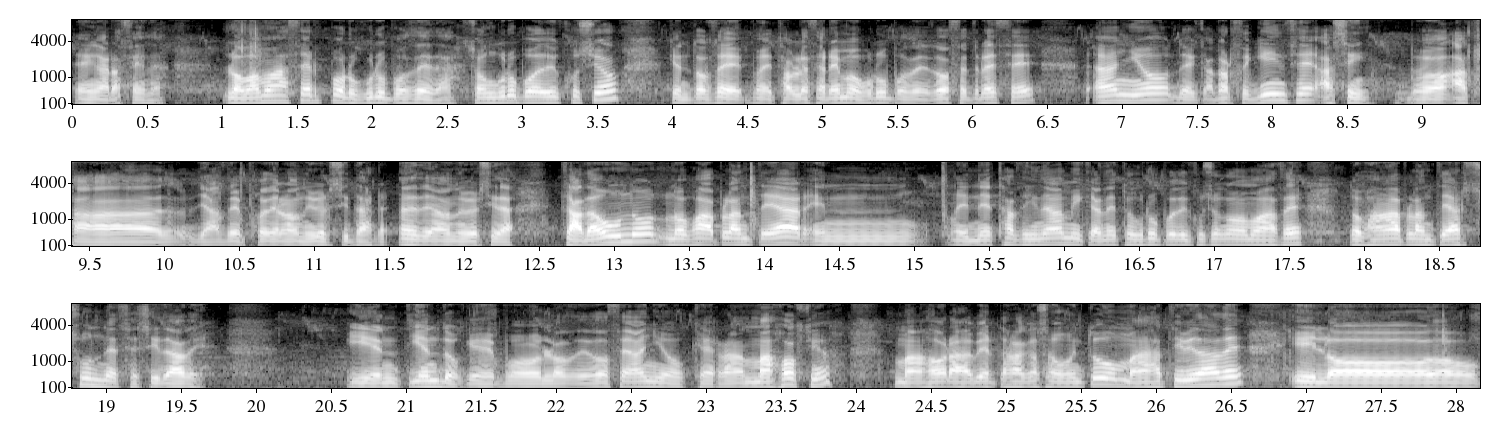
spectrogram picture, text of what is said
en Aracena lo vamos a hacer por grupos de edad. Son grupos de discusión que entonces pues, estableceremos grupos de 12, 13 años, de 14, 15, así, hasta ya después de la, universidad, eh, de la universidad. Cada uno nos va a plantear en, en estas dinámicas, en estos grupos de discusión que vamos a hacer, nos van a plantear sus necesidades y entiendo que por los de 12 años querrán más ocios, más horas abiertas a la Casa de Juventud, más actividades y los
